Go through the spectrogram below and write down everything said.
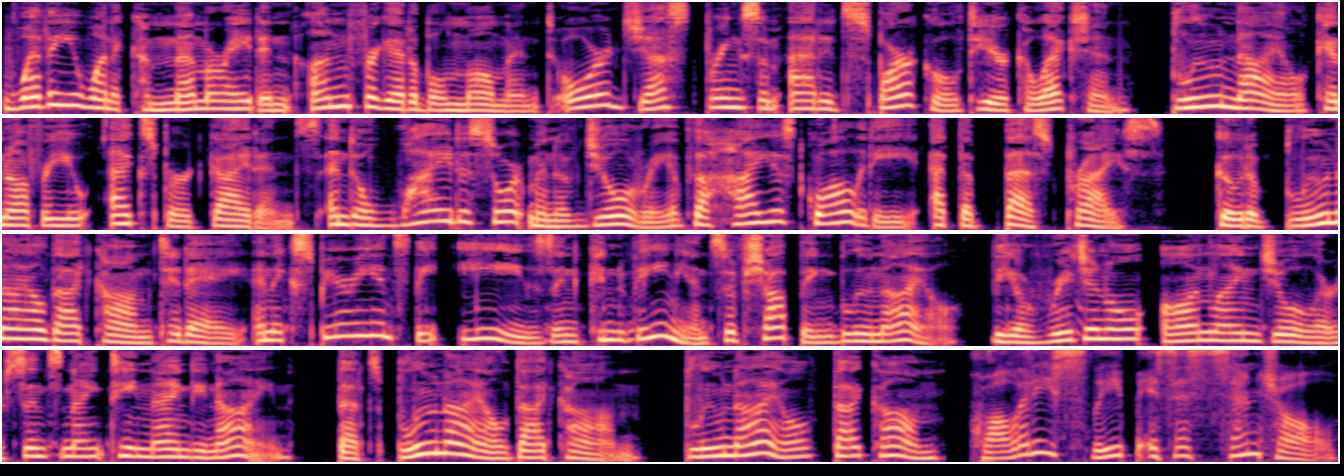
Whether you want to commemorate an unforgettable moment or just bring some added sparkle to your collection, Blue Nile can offer you expert guidance and a wide assortment of jewelry of the highest quality at the best price. Go to BlueNile.com today and experience the ease and convenience of shopping Blue Nile, the original online jeweler since 1999. That's BlueNile.com. BlueNile.com. Quality sleep is essential.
